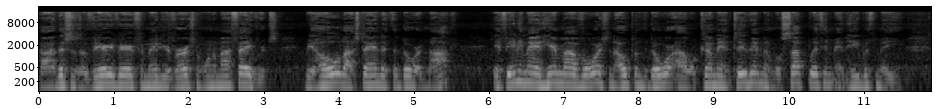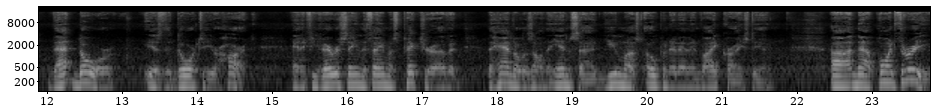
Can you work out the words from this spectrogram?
Uh, this is a very, very familiar verse and one of my favorites. Behold, I stand at the door and knock. If any man hear my voice and open the door, I will come in to him and will sup with him and he with me. That door is the door to your heart. And if you've ever seen the famous picture of it, the handle is on the inside. You must open it and invite Christ in. Uh, now, point three,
